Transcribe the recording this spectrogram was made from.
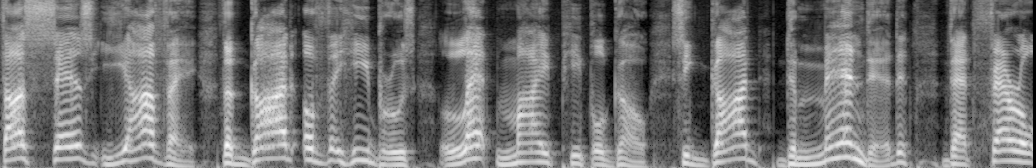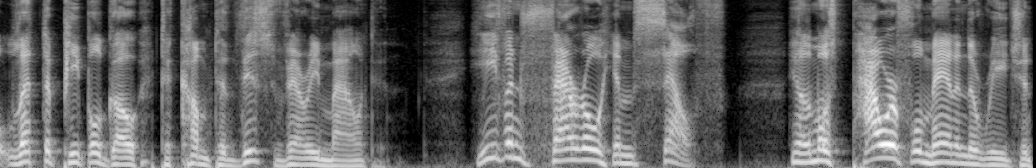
Thus says Yahweh, the God of the Hebrews, let my people go. See, God demanded that Pharaoh let the people go to come to this very mountain. Even Pharaoh himself, you know, the most powerful man in the region,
